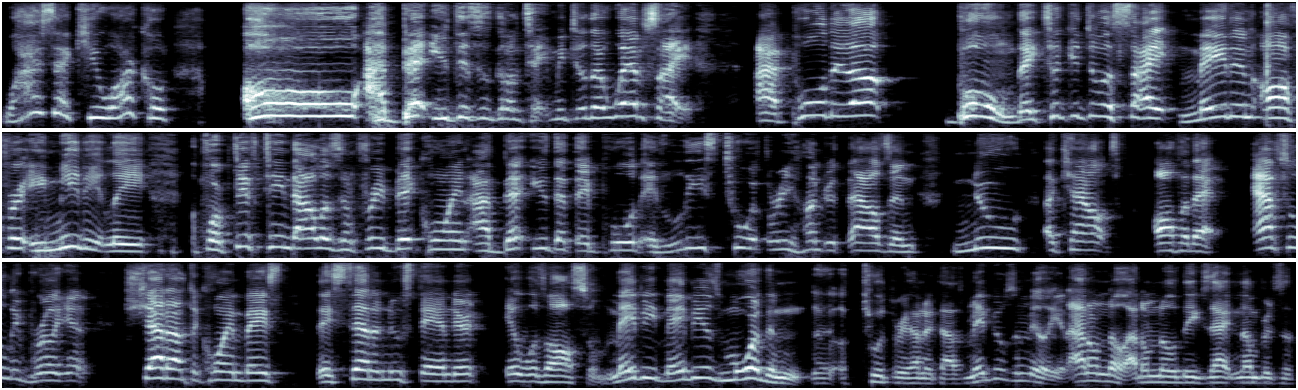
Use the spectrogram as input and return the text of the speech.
"Why is that QR code?" Oh, I bet you this is gonna take me to their website. I pulled it up. Boom, they took it to a site, made an offer immediately for $15 in free Bitcoin. I bet you that they pulled at least two or 300,000 new accounts off of that. Absolutely brilliant. Shout out to Coinbase. They set a new standard. It was awesome. Maybe, maybe it's more than uh, two or three hundred thousand. Maybe it was a million. I don't know. I don't know the exact numbers of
